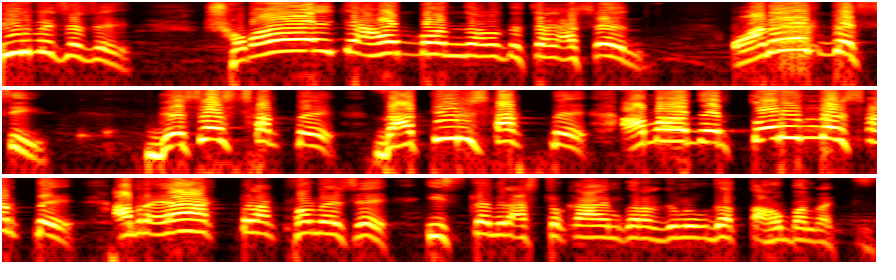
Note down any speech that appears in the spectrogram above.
নির্বিশেষে সবাইকে আহ্বান জানাতে চাই, আসেন। অনেক দেখছি, দেশের স্বার্থে, জাতির স্বার্থে, আমাদের তরুণদের স্বার্থে, আমরা এক প্ল্যাটফর্মে এসে ইসলামী রাষ্ট্র কায়েম করার জন্য উদাত্ত আহ্বান রাখতেছি।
